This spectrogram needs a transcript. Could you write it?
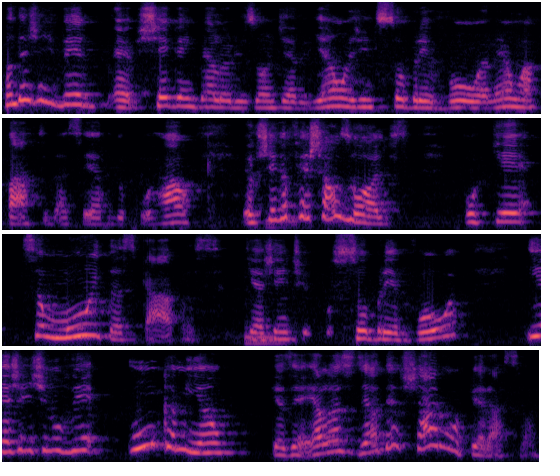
Quando a gente vê, é, chega em Belo Horizonte de avião, a gente sobrevoa né, uma parte da Serra do Curral, eu chego a fechar os olhos, porque são muitas cavas que a gente sobrevoa e a gente não vê um caminhão. Quer dizer, elas já deixaram a operação.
